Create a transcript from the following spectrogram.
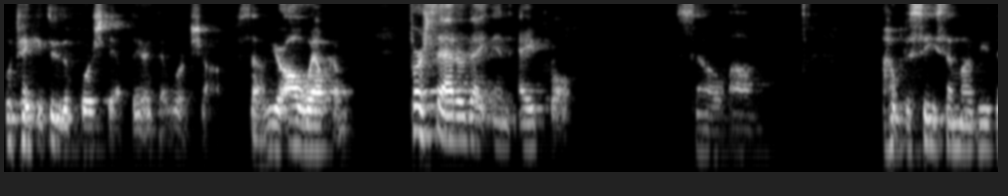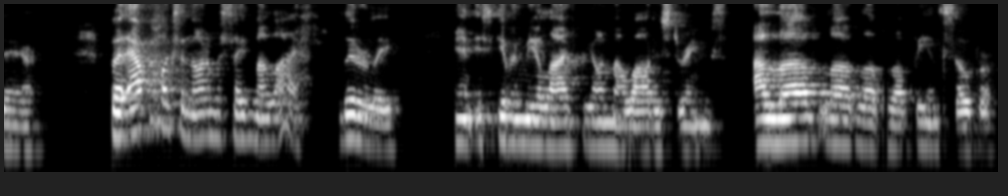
we'll take you through the four step there at that workshop. So you're all welcome. First Saturday in April. So um, I hope to see some of you there. But Alcoholics Anonymous saved my life, literally, and it's given me a life beyond my wildest dreams. I love, love, love, love being sober.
